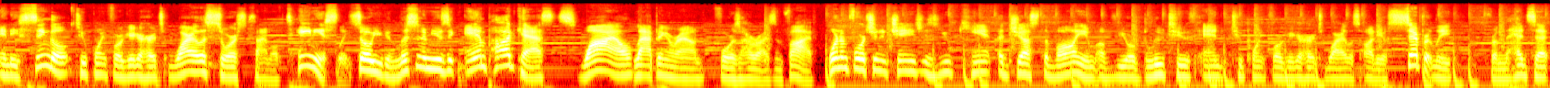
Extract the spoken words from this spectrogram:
and a single 2.4 gigahertz wireless source simultaneously. So you can listen to music and podcasts while lapping around Forza Horizon 5. One unfortunate change is you can't adjust the volume of your Bluetooth and 2.4 gigahertz wireless audio separately from the headset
